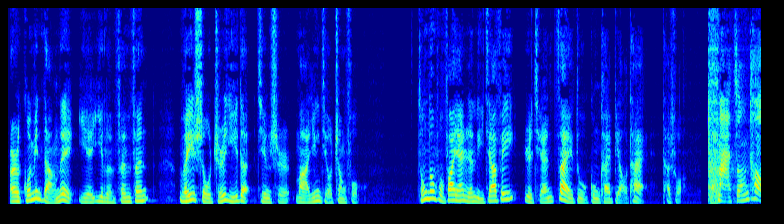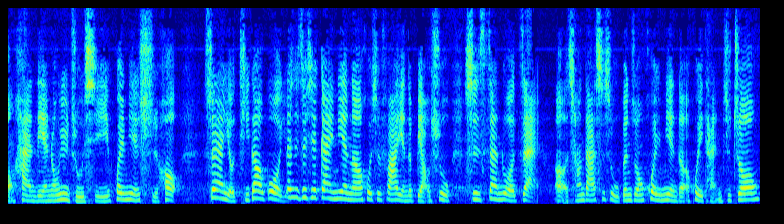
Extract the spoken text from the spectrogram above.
而国民党内也议论纷纷，为首质疑的竟是马英九政府。总统府发言人李家飞日前再度公开表态，他说：“马总统和连荣誉主席会面时候，虽然有提到过，但是这些概念呢，或是发言的表述，是散落在呃长达四十五分钟会面的会谈之中，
